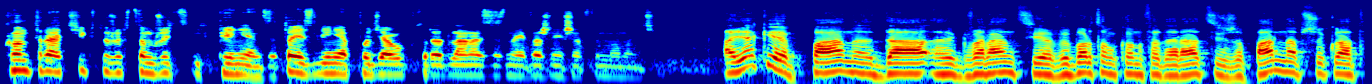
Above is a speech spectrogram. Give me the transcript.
kontra ci, którzy chcą żyć z ich pieniędzy. To jest linia podziału, która dla nas jest najważniejsza w tym momencie. A jakie pan da e, gwarancje wyborcom Konfederacji, że pan na przykład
